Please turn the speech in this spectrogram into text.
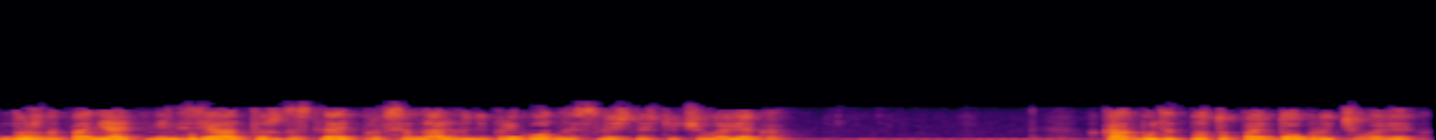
нужно понять, нельзя отождествлять профессиональную непригодность с личностью человека. Как будет поступать добрый человек?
